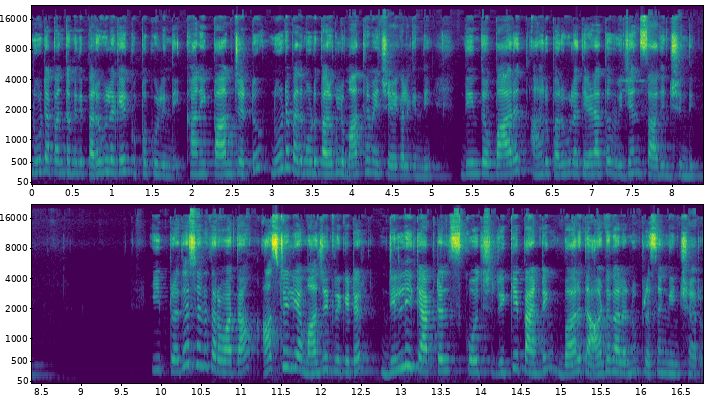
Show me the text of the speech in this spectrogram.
నూట పంతొమ్మిది పరుగులకే కుప్పకూలింది కానీ పాక్ జట్టు నూట పదమూడు పరుగులు మాత్రమే చేయగలిగింది. దీంతో భారత్ ఆరు పరుగుల తేడాతో విజయం సాధించింది. ఈ ప్రదర్శన తర్వాత ఆస్ట్రేలియా మాజీ cricketer Delhi Capitals coach Ricky Ponting భారత ఆటగాళ్ళను ప్రసంగించారు.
